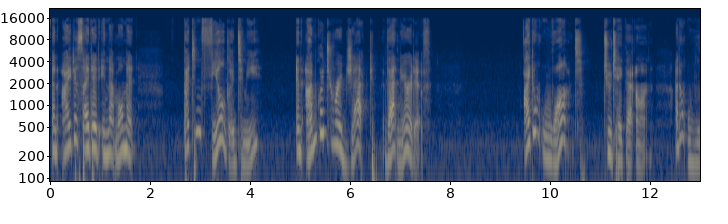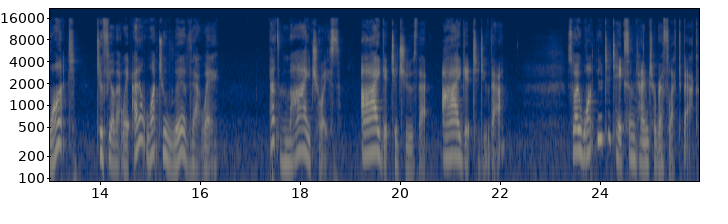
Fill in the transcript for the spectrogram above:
And I decided in that moment that didn't feel good to me. And I'm going to reject that narrative. I don't want to take that on. I don't want to feel that way. I don't want to live that way. That's my choice. I get to choose that. I get to do that. So I want you to take some time to reflect back.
